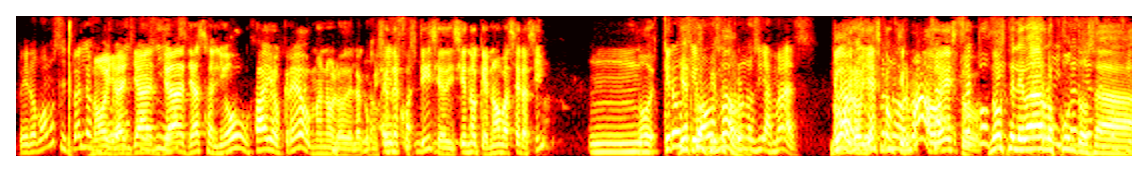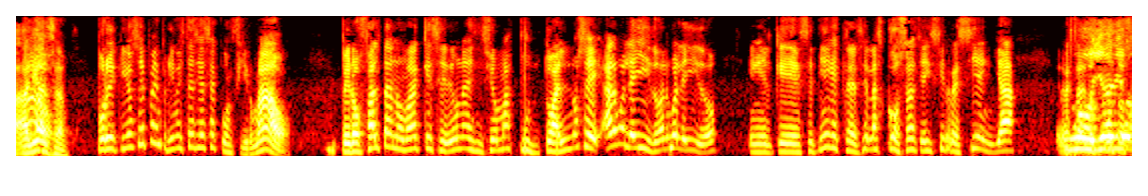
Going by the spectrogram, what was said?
Pero vamos a esperar No, ya, ya, ya, ya salió un fallo, creo, Manolo, de la Comisión de Justicia diciendo que no va a ser así. Mm, creo que vamos a esperar unos días más. Claro, ya, es confirmado esto. no se le va a dar los puntos a Alianza. Porque que yo sepa, en primera instancia ya se ha confirmado. Pero falta nomás que se dé una decisión más puntual. No sé, algo he leído, algo he leído, en el que se tiene que esclarecer las cosas y ahí sí recién ya no, ya dio,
